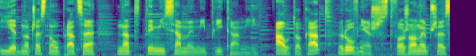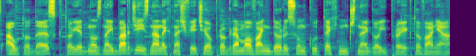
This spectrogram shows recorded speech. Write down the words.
i jednoczesną pracę nad tymi samymi plikami. AutoCAD, również stworzony przez Autodesk, to jedno z najbardziej znanych na świecie oprogramowań do rysunku technicznego i projektowania.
